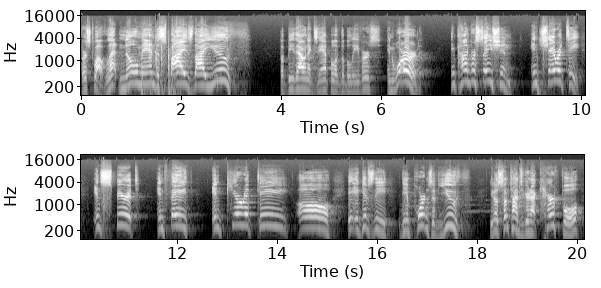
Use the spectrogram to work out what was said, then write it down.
Verse 12 Let no man despise thy youth, but be thou an example of the believers in word, in conversation, in charity, in spirit, in faith, in purity. Oh, it, it gives the, the importance of youth. You know, sometimes if you're not careful,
